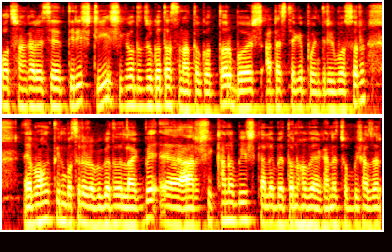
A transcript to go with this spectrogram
পদ সংখ্যা রয়েছে তিরিশটি। শিক্ষাগত যোগ্যতা, স্নাতকোত্তর, বয়স আঠাশ থেকে পঁয়ত্রিশ বছর এবং তিন বছরের অভিজ্ঞতা লাগবে। আর শিক্ষানবিশ কালে বেতন হবে এখানে চব্বিশ হাজার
